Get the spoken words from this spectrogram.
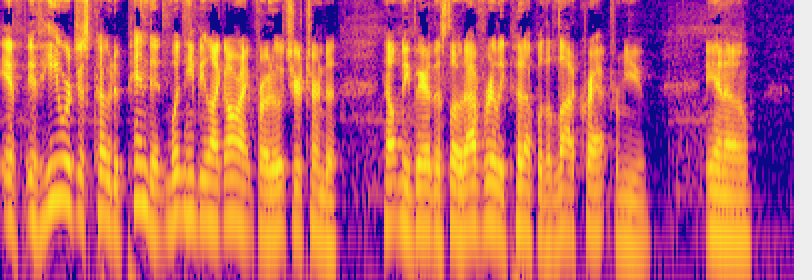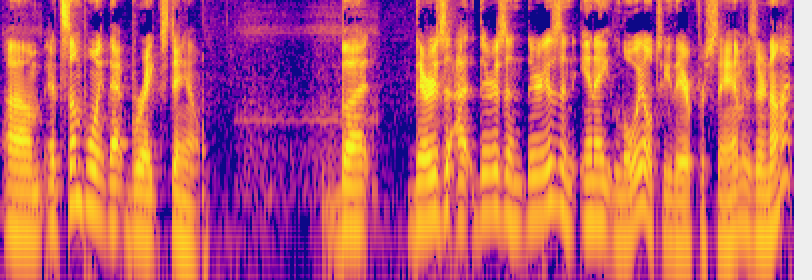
if if he were just codependent, wouldn't he be like, "All right, Frodo, it's your turn to help me bear this load. I've really put up with a lot of crap from you." You know, um, at some point that breaks down, but there is a, there is an there is an innate loyalty there for Sam, is there not?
